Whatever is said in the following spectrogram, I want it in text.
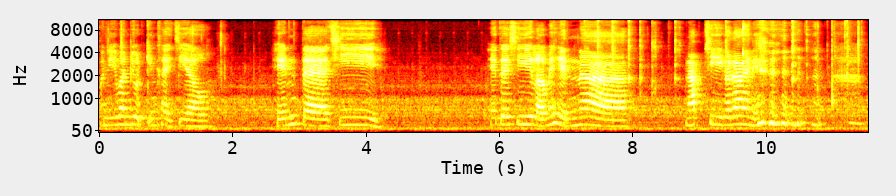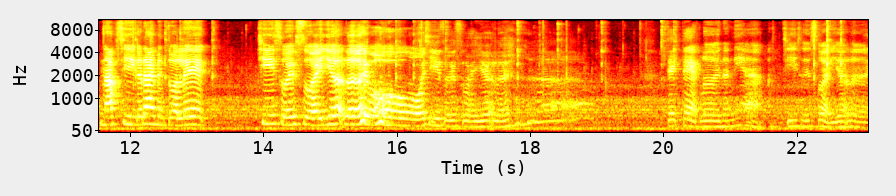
วันนี้วันหยุดกินไข่เจียว เห็นแต่ชี เห็นแต่ชีเหรอไม่เห็นน่ะนับชีก็ได้นี่ นับชีก็ได้เป็นตัวเลข ชีสวยๆเยอะเลย โอ้โหชีสวยๆเยอะเลยแตกๆเลยนะเนี่ย ชีสวยๆเยอะเลย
